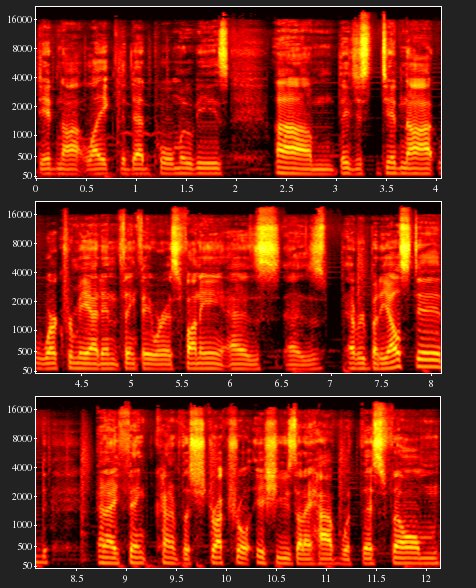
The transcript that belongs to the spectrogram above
did not like the Deadpool movies. Um, they just did not work for me. I didn't think they were as funny as as everybody else did, and I think kind of the structural issues that I have with this film,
